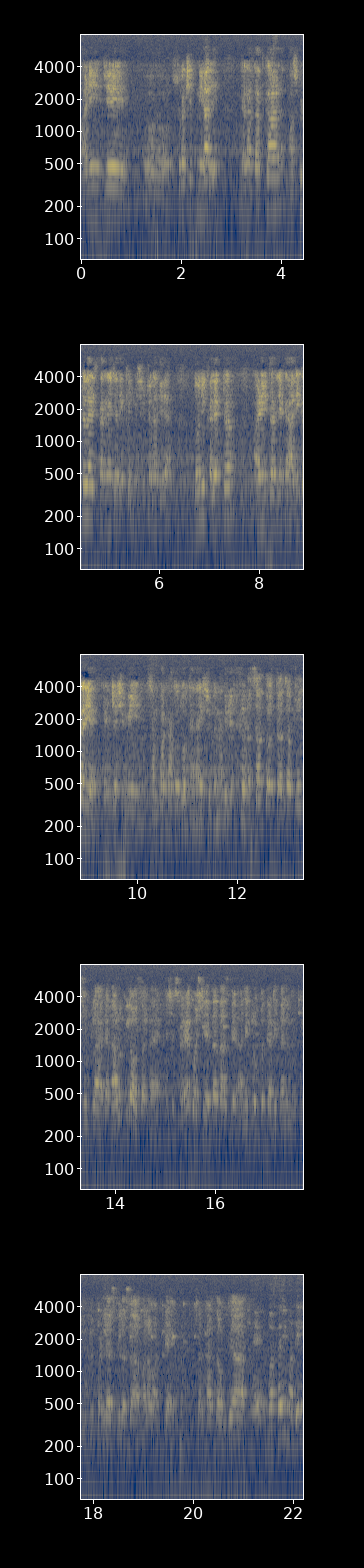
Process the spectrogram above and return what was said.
आणि जे सुरक्षित निघाले त्यांना तात्काळ हॉस्पिटलाइज करण्याच्या देखील मी सूचना दिल्या. दोन्ही कलेक्टर आणि इतर जे काही अधिकारी आहेत त्यांच्याशी मी संपर्कात होतो त्यांनाही सूचना दिल्या. मधील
